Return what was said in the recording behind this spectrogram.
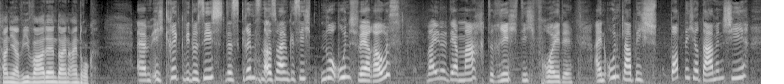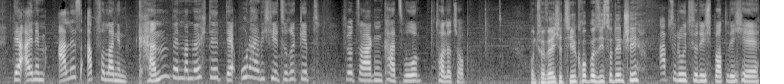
Tanja, wie war denn dein Eindruck? Ähm, ich krieg, wie du siehst, das Grinsen aus meinem Gesicht nur unschwer raus, weil der macht richtig Freude. Ein unglaublich sportlicher Damenski, der einem alles abverlangen kann, wenn man möchte, der unheimlich viel zurückgibt. Ich würde sagen, K2, toller Job. Und für welche Zielgruppe siehst du den Ski? Absolut für die sportliche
